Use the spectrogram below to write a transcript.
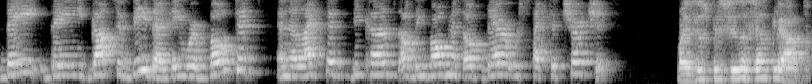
they they got to be there. They were voted and elected because of the involvement of their respective churches. Mas isso precisa ser ampliado.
